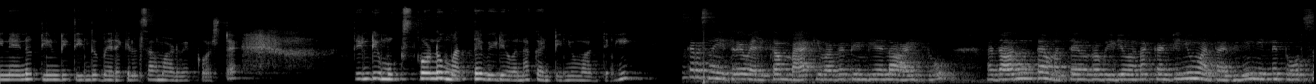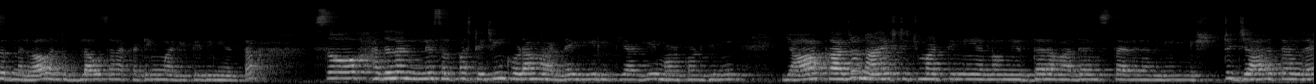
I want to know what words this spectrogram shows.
ಇನ್ನೇನು ತಿಂಡಿ ತಿಂದು ಬೇರೆ ಕೆಲಸ ಮಾಡಬೇಕು ಅಷ್ಟೇ. ತಿಂಡಿ ಮುಗಿಸ್ಕೊಂಡು ಮತ್ತೆ ವಿಡಿಯೋವನ್ನು ಕಂಟಿನ್ಯೂ ಮಾಡ್ತೀನಿ. ನಮಸ್ಕಾರ ಸ್ನೇಹಿತರೆ ವೆಲ್ಕಮ್ ಬ್ಯಾಕ್ ಇವಾಗ ತಿಂಡಿ ಎಲ್ಲ ಆಯಿತು. ಅದಾದ ನಂತರ ಮತ್ತೆ ಇವಾಗ ವಿಡಿಯೋವನ್ನು ಕಂಟಿನ್ಯೂ ಮಾಡ್ತಾ ಇದ್ದೀನಿ. ನಿನ್ನೆ ತೋರಿಸಿದ್ನಲ್ವ? ಒಂದು ಬ್ಲೌಸನ್ನು ಕಟಿಂಗ್ ಮಾಡಿಟ್ಟಿದ್ದೀನಿ ಅಂತ. ಸೊ ಅದನ್ನು ನಿನ್ನೆ ಸ್ವಲ್ಪ ಸ್ಟಿಚಿಂಗ್ ಕೂಡ ಮಾಡಿದೆ. ಈ ರೀತಿಯಾಗಿ ಮಾಡ್ಕೊಂಡಿದ್ದೀನಿ. ಯಾಕಾದರೂ ನಾನೇ ಸ್ಟಿಚ್ ಮಾಡ್ತೀನಿ ಅನ್ನೋ ನಿರ್ಧಾರ ಮಾಡಿದೆ ಅನಿಸ್ತಾ ಇದೆ ನನಗೆ. ಎಷ್ಟು ಜಾರುತ್ತೆ ಅಂದರೆ,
